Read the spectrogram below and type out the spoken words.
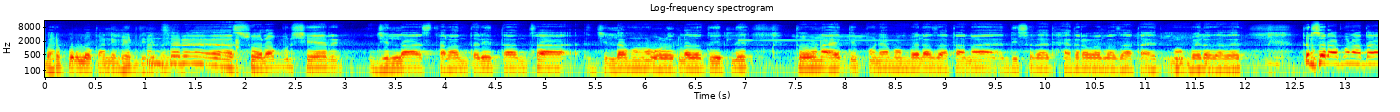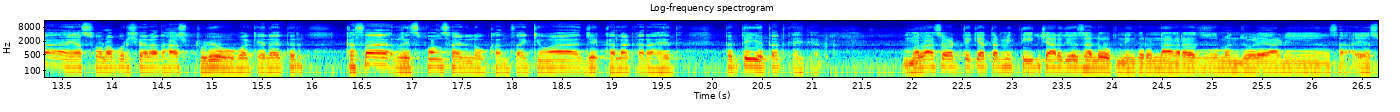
भरपूर लोकांनी भेट दिली पाहिजे सर सोलापूर शहर जिल्हा स्थलांतरितांचा जिल्हा म्हणून ओळखला जातो. इथले तरुण आहेत ते पुण्या मुंबईला जाताना दिसत आहेत हैदराबादला जात आहेत मुंबईला जात आहेत. तर सर आपण आता या सोलापूर शहरात हा स्टुडिओ उभा केला आहे तर कसा रिस्पॉन्स आहे लोकांचा? किंवा जे कलाकार आहेत तर ते येतात काही त्यात मला असं वाटतं की आता मी तीन चार दिवस झालो ओपनिंग करून. नागराज मंजुळे आणि सा S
